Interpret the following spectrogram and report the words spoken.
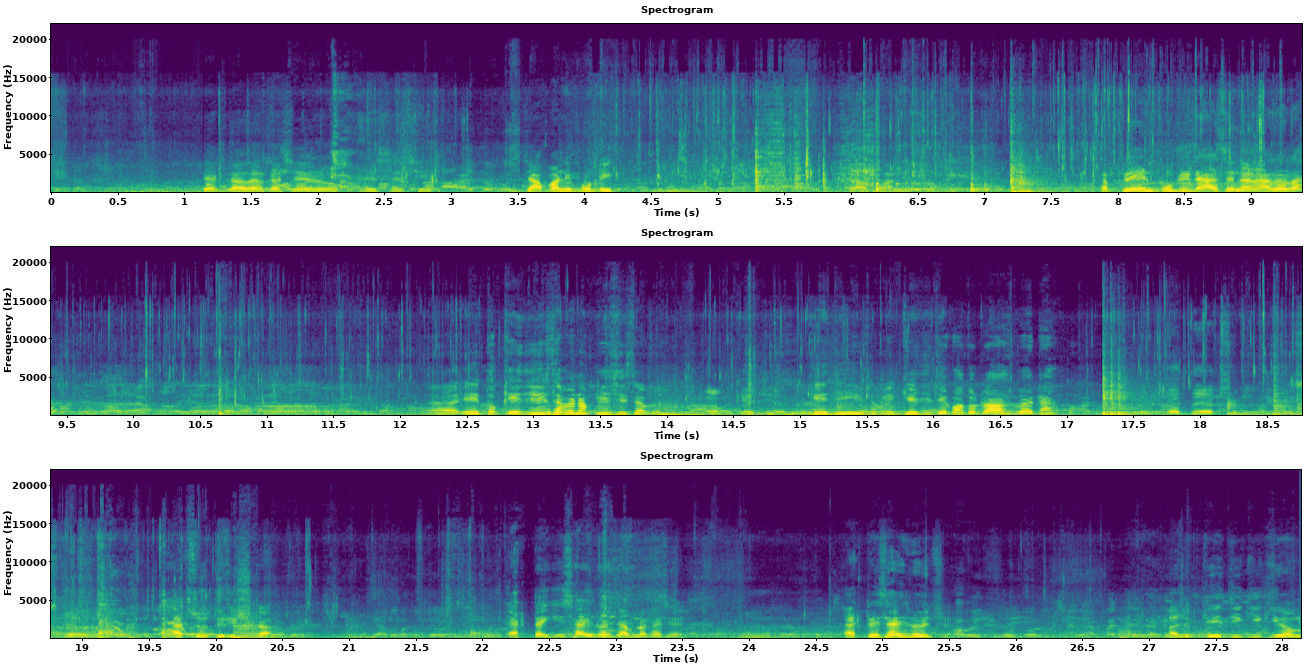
ঠিক আছে। এক দাদার কাছে এসেছি। জাপানি পুটি? জাপানি পুটি। প্লেন পুটিটা আছে না না দাদা? এই তো কেজি হিসাবে না পিস হিসাবে? কেজি। কেজি হিসাবে। কেজিতে কতটা আসবে এটা? একশো তিরিশটা। একটাই কি সাইজ রয়েছে আপনার কাছে? একটাই সাইজ রয়েছে? আচ্ছা কেজি কি কিরম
